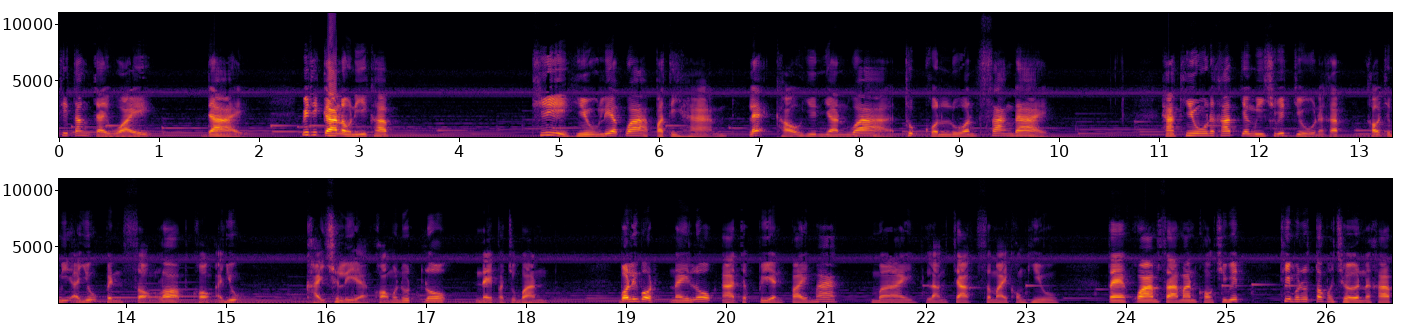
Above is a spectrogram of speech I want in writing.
ที่ตั้งใจไว้ได้ วิธีการเหล่านี้ครับ ที่ฮิวเรียกว่าปฏิหาร และเขายืนยันว่าทุกคนล้วนสร้างได้ หากฮิวนะครับยังมีชีวิตอยู่นะครับเขาจะมีอายุเป็น 2 รอบของอายุไขเฉลี่ยของมนุษย์โลกในปัจจุบัน บริบทในโลกอาจจะเปลี่ยนไปมากมายหลังจากสมัยของฮิว แต่ความสามัญของชีวิตที่มนุษย์ต้องเผชิญนะครับ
